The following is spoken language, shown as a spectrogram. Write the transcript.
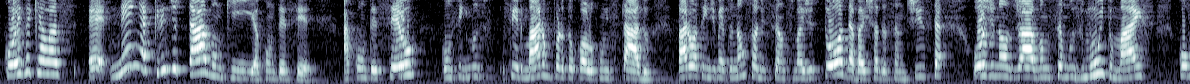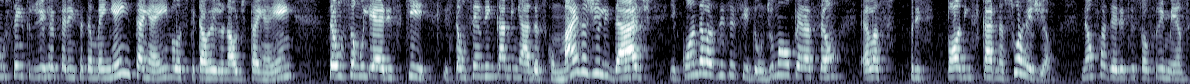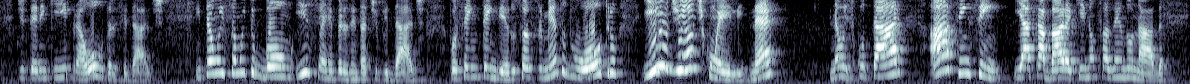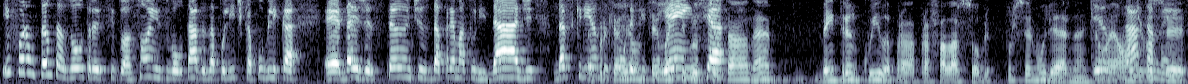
coisa que elas é, nem acreditavam que ia acontecer. Aconteceu, conseguimos firmar um protocolo com o Estado para o atendimento não só de Santos, mas de toda a Baixada Santista. Hoje nós já avançamos muito mais com o centro de referência também em Itanhaém, no Hospital Regional de Itanhaém. Então, são mulheres que estão sendo encaminhadas com mais agilidade e quando elas necessitam de uma operação, elas podem ficar na sua região, não fazer esse sofrimento de terem que ir para outra cidade. Então, isso é muito bom, isso é representatividade. Você entender o sofrimento do outro e ir adiante com ele, né? Não escutar, ah, sim, sim, e acabar aqui não fazendo nada. E foram tantas outras situações voltadas à política pública é, das gestantes, da prematuridade, das crianças é com deficiência. É um está né, bem tranquila para falar sobre por ser mulher, né? Então Exatamente. é onde você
